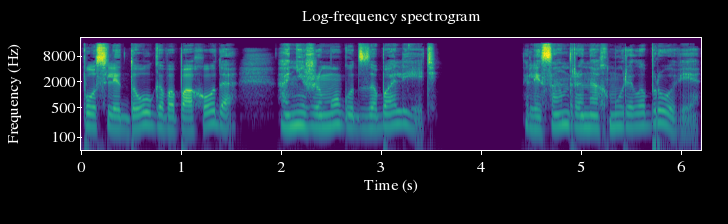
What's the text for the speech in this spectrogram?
После долгого похода они же могут заболеть. Лиссандра нахмурила брови.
